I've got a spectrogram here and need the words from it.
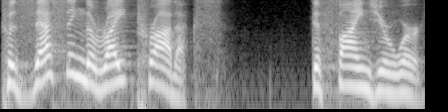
Possessing the right products defines your worth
